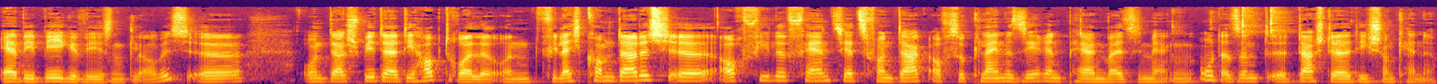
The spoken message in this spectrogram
RBB gewesen, glaube ich. Äh, und da spielt er die Hauptrolle. Und vielleicht kommen dadurch äh, auch viele Fans jetzt von Dark auf so kleine Serienperlen, weil sie merken, oh, da sind äh, Darsteller, die ich schon kenne.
